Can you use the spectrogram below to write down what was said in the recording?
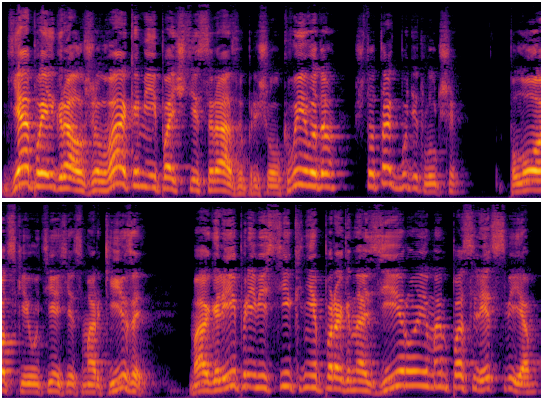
Я поиграл желваками и почти сразу пришел к выводу, что так будет лучше. Плотские утехи с маркизой могли привести к непрогнозируемым последствиям,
